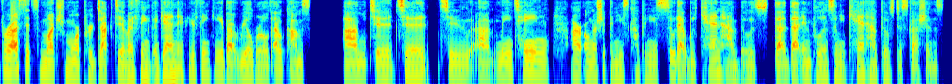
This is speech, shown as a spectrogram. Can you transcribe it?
for us, it's much more productive. I think again, if you're thinking about real world outcomes, um, to to to um, maintain our ownership in these companies so that we can have those that that influence and we can have those discussions.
